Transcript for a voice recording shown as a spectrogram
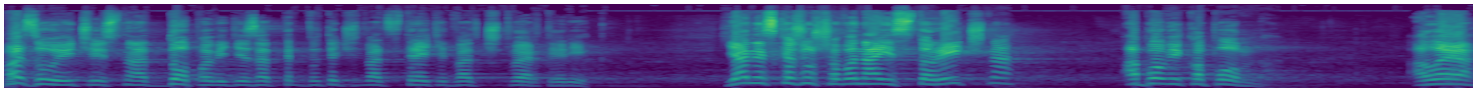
базуючись на доповіді за 2023-2024 рік. Я не скажу, що вона історична або вікопомна, але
